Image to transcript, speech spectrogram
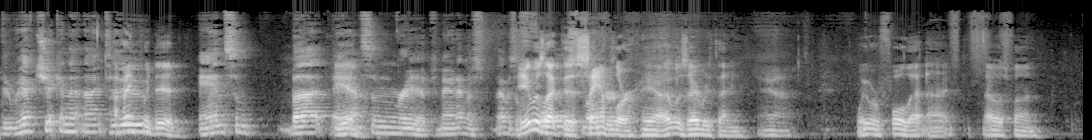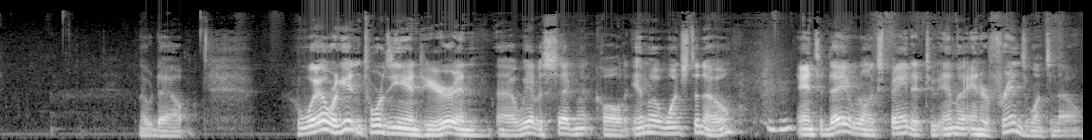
Did we have chicken that night too? I think we did. and some butt and Yeah. some ribs. Man, that was that was. A It was like the smoker. sampler. Yeah, it was everything. Yeah. We were full that night. That was fun. No doubt. Well, we're getting towards the end here, and uh, we have a segment called Emma Wants to Know. And today we're going to expand it to Emma and her friends want to know.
